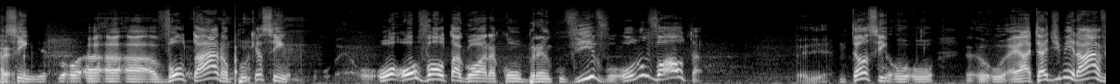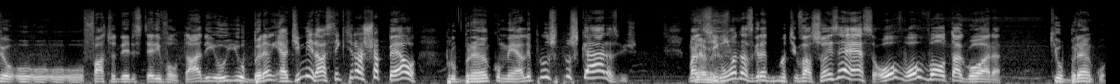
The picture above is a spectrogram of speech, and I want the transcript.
assim, voltaram, porque assim, ou, ou, volta agora com o branco vivo, ou não volta. Entendi. Então, assim, o, o, o, é até admirável o, o, fato deles terem voltado. E o, e o branco, é admirável, você tem que tirar o chapéu pro branco, Melo e pros, pros caras, bicho. Mas, é assim, mesmo. uma das grandes motivações é essa. Ou, ou volta agora que o branco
